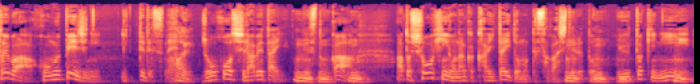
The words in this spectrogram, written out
例えば、ホームページに行ってですね、はい、情報を調べたいですとか、うんうんうん、あと商品をなんか買いたいと思って探してるという時に、うんうん。うん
